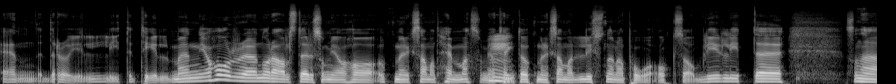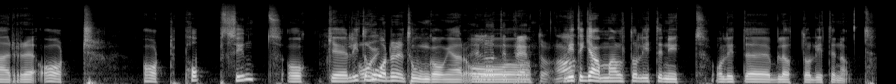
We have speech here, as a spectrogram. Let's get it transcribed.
än. Det dröjer lite till. Men jag har eh, några alster som jag har uppmärksammat hemma som jag Mm. tänkte uppmärksamma lyssnarna på också. Blir lite sån här art, artpop art-pop-synt och eh, lite Oj. hårdare tongångar och. Ja. lite gammalt och lite nytt och lite blött och lite nött.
